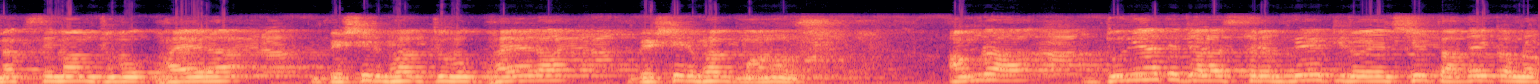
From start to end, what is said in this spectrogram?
ম্যাক্সিমাম যুবক ভাইয়েরা, বেশিরভাগ যুবক ভাইয়েরা, বেশিরভাগ মানুষ, আমরা দুনিয়াতে যারা সেলিব্রিটি রয়েছে, তাদেরকে আমরা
